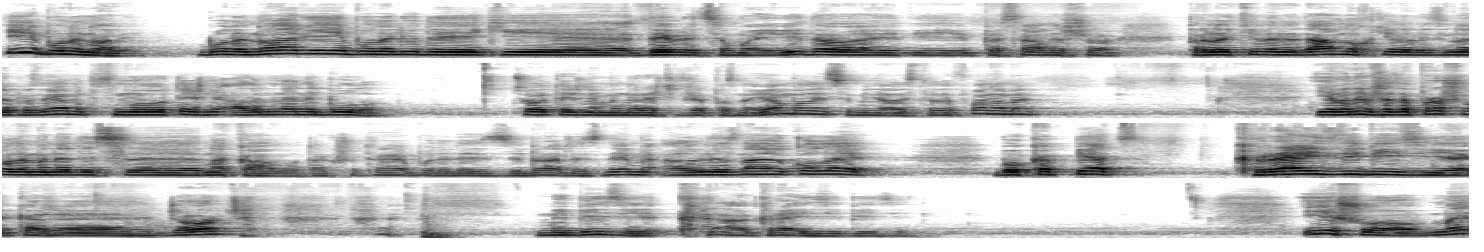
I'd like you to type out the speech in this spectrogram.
І були нові. Були нові, були люди, які дивляться мої відео і писали, що прилетіли недавно, хотіли зі мною познайомитися минулого тижня, але мене не було. Цього тижня ми нарешті вже познайомилися, мінялися телефонами. І вони вже запрошували мене десь е, на каву, так що треба буде десь зібратися з ними, але не знаю коли. Бо капець crazy busy, як каже Джордж. Не busy, а crazy busy. І що, ми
